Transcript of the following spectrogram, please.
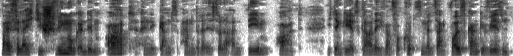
weil vielleicht die Schwingung an dem Ort eine ganz andere ist oder an dem Ort. Ich denke jetzt gerade, ich war vor kurzem in St. Wolfgang gewesen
